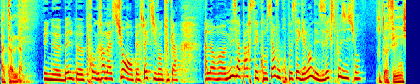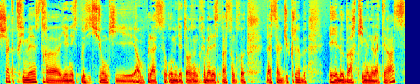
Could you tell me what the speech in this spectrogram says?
Attal. Une belle programmation en perspective en tout cas. Alors, euh, mis à part ces concerts, vous proposez également des expositions. Tout à fait. Chaque trimestre, euh, il y a une exposition qui est en place au Médiateur dans un très bel espace entre la salle du club et le bar qui mène à la terrasse.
